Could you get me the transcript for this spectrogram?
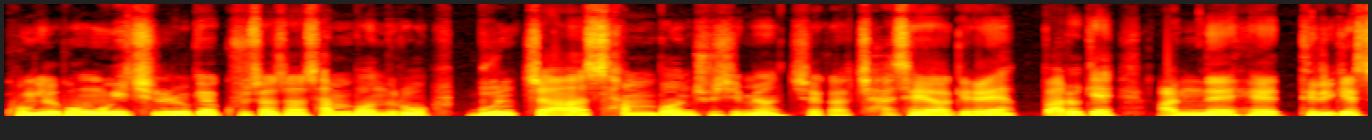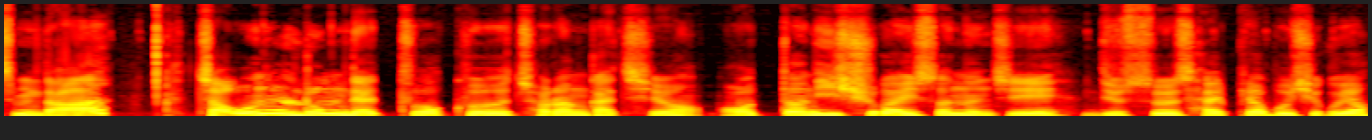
010-5276-9443번으로 문자 3번 주시면 제가 자세하게 빠르게 안내해 드리겠습니다. 자, 오늘 룸 네트워크 저랑 같이요. 어떤 이슈가 있었는지 뉴스 살펴보시고요.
